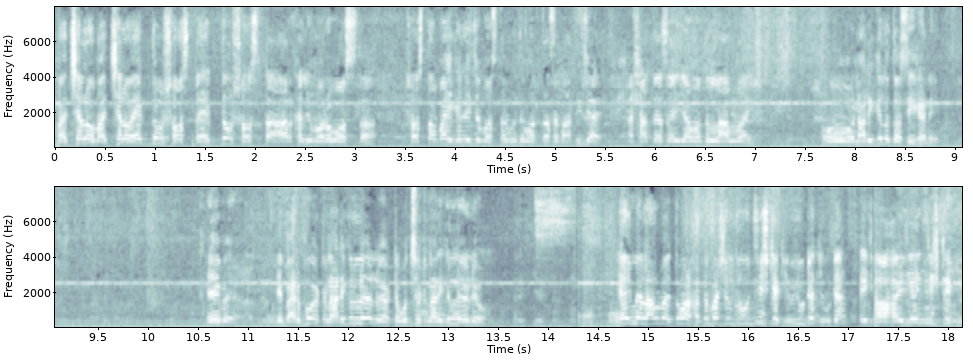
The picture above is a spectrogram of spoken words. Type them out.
বাচ্চালো বাচ্চালো একদম সস্তা একদম সস্তা আর খালি বড় বস্তা। সস্তা পাই খালি এই যে বস্তার মধ্যে ভর্তা আছে বাতি যায়। আর সাথে আছে এই যে আমাদের লাল ভাই। ও নারিকেলও তো আছে এখানে। এই বে- বারবো একটা নারিকেল লয়ে এলো একটা বুঝছ একটা নারিকেল লয়ে এলো। এই মে লাল ভাই তোমার হাতের পাশে ওই যে জিনিসটা কি? ওই যে ওটা কি ওটা? এই হ্যাঁ হ্যাঁ, এই যে এই জিনিসটা কি?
